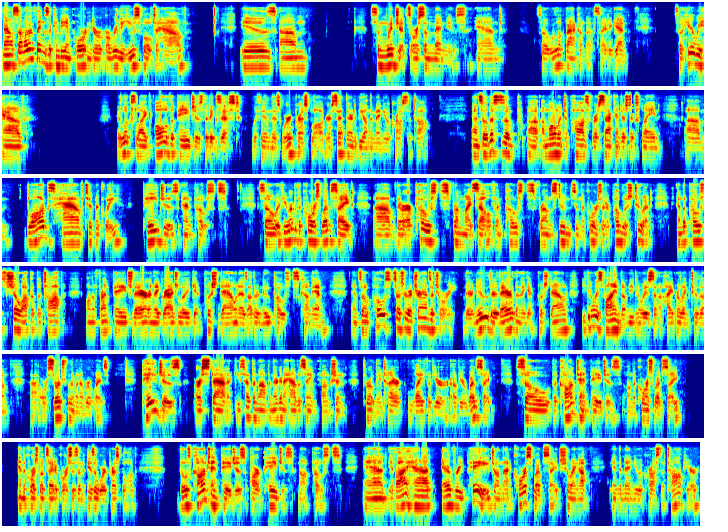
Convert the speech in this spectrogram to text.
Now, some other things that can be important or, or really useful to have is um, some widgets or some menus. And so we'll look back on the site again. So here we have, it looks like all of the pages that exist within this WordPress blog are set there to be on the menu across the top. And so this is a, a moment to pause for a second, just explain um, blogs have typically pages and posts. So if you remember the course website, um, there are posts from myself and posts from students in the course that are published to it. And the posts show up at the top on the front page there and they gradually get pushed down as other new posts come in. And so posts are sort of transitory. They're new, they're there, then they get pushed down. You can always find them. You can always uh, hyperlink to them uh, or search for them a number of ways. Pages are static. You set them up and they're going to have the same function throughout the entire life of your of your website. So the content pages on the course website, and the course website of course is, an, is a WordPress blog, those content pages are pages, not posts. And if I had every page on that course website showing up in the menu across the top here,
